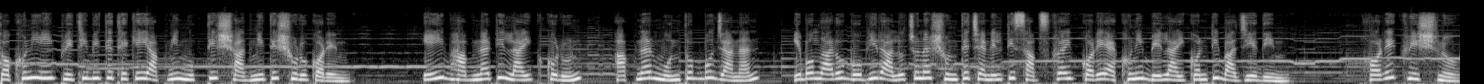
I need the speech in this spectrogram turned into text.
তখনই এই পৃথিবীতে থেকেই আপনি মুক্তির স্বাদ নিতে শুরু করেন। এই ভাবনাটি লাইক করুন, আপনার মন্তব্য জানান, এবং আরও গভীর আলোচনা শুনতে চ্যানেলটি সাবস্ক্রাইব করে এখনই বেল আইকনটি বাজিয়ে দিন। হরে কৃষ্ণ।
